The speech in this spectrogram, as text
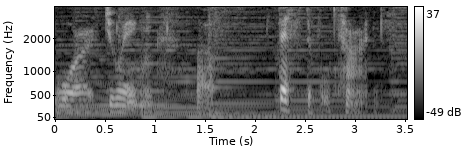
or during uh, festival times.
